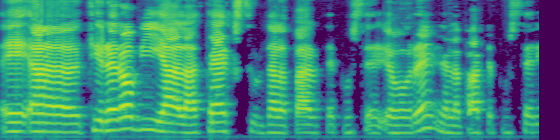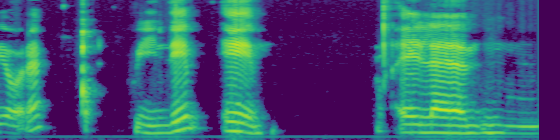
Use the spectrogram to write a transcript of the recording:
e uh, tirerò via la texture dalla parte posteriore, nella parte posteriore, quindi, e, e il, mm,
